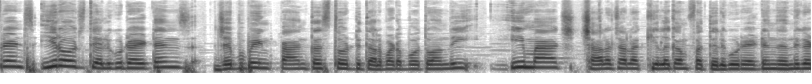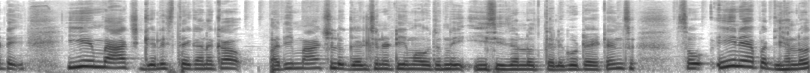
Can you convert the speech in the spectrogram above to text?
ఫ్రెండ్స్ ఈ రోజు Telugu Titans Jaipur Pink Panthers తోటి తలపడబోతోంది. ఈ మ్యాచ్ చాలా చాలా కీలకం ఫర్ తెలుగు టైటన్స్ ఎందుకంటే ఈ మ్యాచ్ గెలిస్తే కనుక పది మ్యాచ్లు గెలిచిన టీం అవుతుంది ఈ సీజన్లో తెలుగు టైటన్స్ సో ఈ నేపథ్యంలో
